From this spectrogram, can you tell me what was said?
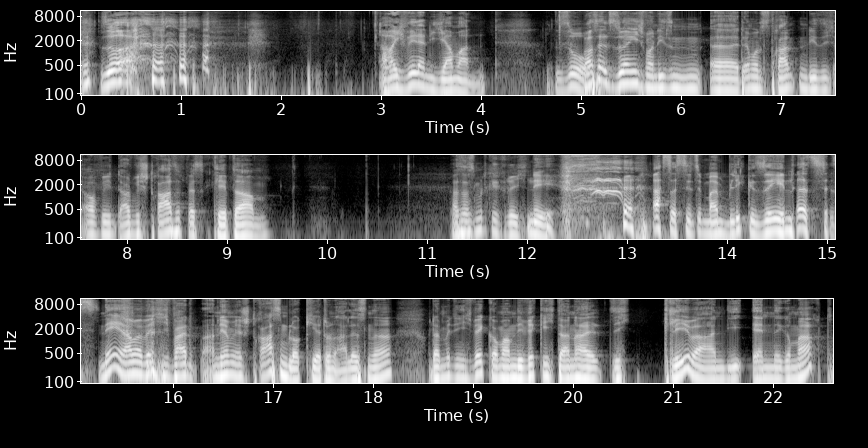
So. Aber ich will ja nicht jammern. So. Was hältst du eigentlich von diesen äh, Demonstranten, die sich auf die, auf die Straße festgeklebt haben? Hast du das mitgekriegt? Nee. Hast du das jetzt in meinem Blick gesehen? Das ist Nee, da haben wir welche, ich war, die haben ja Straßen blockiert und alles, ne? Und damit die nicht wegkommen, haben die wirklich dann halt sich Kleber an die Ende gemacht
